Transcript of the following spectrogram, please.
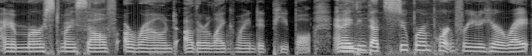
I immersed myself around other like-minded people. And I think mm. that's super important for you to hear, right?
